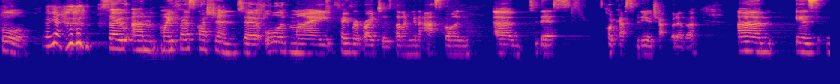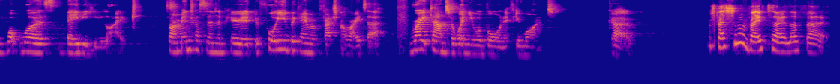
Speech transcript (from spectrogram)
Cool. Oh, yeah. so, um, my first question to all of my favorite writers that I'm going to ask on um, to this podcast, video chat, whatever, um, is what was Baby You like? So, I'm interested in the period before you became a professional writer, right down to when you were born, if you want. Go. Professional writer, I love that.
